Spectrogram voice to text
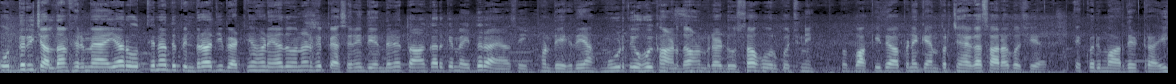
ਉਧਰ ਹੀ ਚੱਲਦਾ ਫਿਰ ਮੈਂ, ਯਾਰ ਉੱਥੇ ਨਾ ਦਪਿੰਦਰਾ ਜੀ ਬੈਠੇ ਹੋਣੇ ਆ ਤੇ ਉਹਨਾਂ ਨੇ ਫਿਰ ਪੈਸੇ ਨਹੀਂ ਦੇਣ ਦੇਣੇ, ਤਾਂ ਕਰਕੇ ਮੈਂ ਇੱਧਰ ਆਇਆ ਸੀ। ਹੁਣ ਦੇਖਦੇ ਆ ਮੂਡ ਤੇ ਉਹੀ ਖਾਣ ਦਾ ਹੁਣ ਮੇਰਾ ਡੋਸਾ, ਹੋਰ ਕੁਝ ਨਹੀਂ। ਬਾਕੀ ਤੇ ਆਪਣੇ ਕੈਂਪਰ ਚ ਹੈਗਾ ਸਾਰਾ ਕੁਝ ਯਾਰ। ਇੱਕ ਵਾਰੀ ਮਾਰਦੇ ਟਰਾਈ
